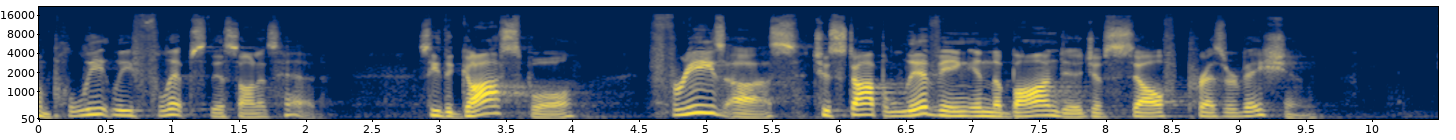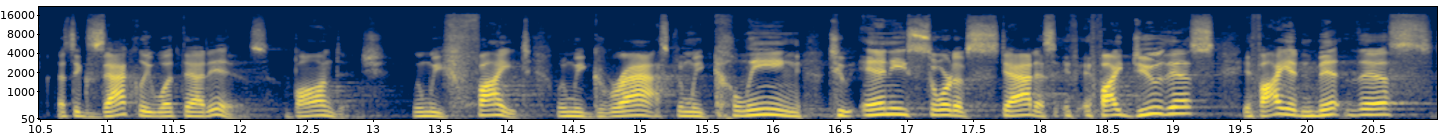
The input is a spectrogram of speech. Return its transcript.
completely flips this on its head. See, the gospel frees us to stop living in the bondage of self preservation. That's exactly what that is bondage. When we fight, when we grasp, when we cling to any sort of status. If, if I do this, if I admit this,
